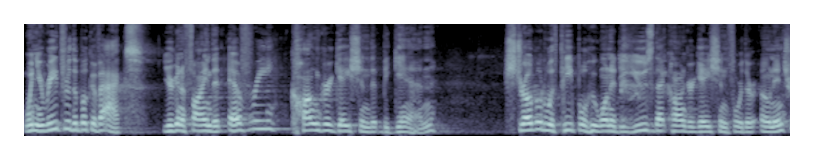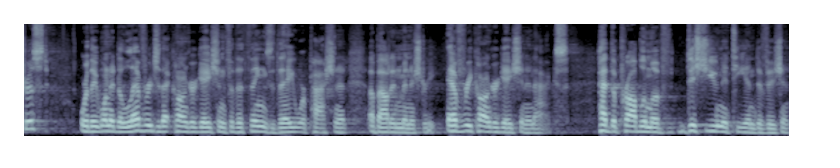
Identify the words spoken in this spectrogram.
When you read through the book of Acts, you're going to find that every congregation that began struggled with people who wanted to use that congregation for their own interest or they wanted to leverage that congregation for the things they were passionate about in ministry. Every congregation in Acts had the problem of disunity and division.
